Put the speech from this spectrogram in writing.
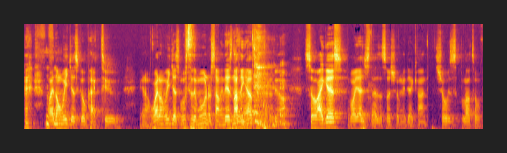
why don't we just go back to? You know, why don't we just move to the moon or something? There's nothing else in there, you know. So I guess Voyage as a social media account shows a lot of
